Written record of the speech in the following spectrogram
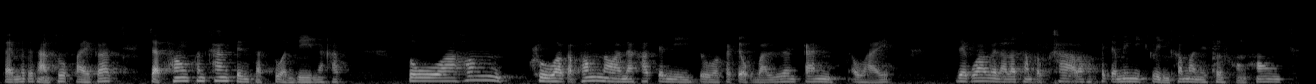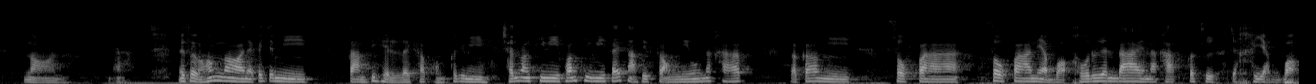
ไซส์มาตรฐานทั่วไปก็จัดห้องค่อนข้างเป็นสัดส่วนดีนะครับ ตัวห้องครัวกับห้องนอนนะครับ จะมีตัวกระจกบานเลื่อนกั้นเอาไว้ เรียกว่าเวลาเราทำกับข้าวครับก็จะไม่มีกลิ่นเข้ามาในส่วนของห้องนอนอะในส่วนของห้องนอนเนี่ยก็จะมีตามที่เห็นเลยครับ ผมก็จะมีชั้นวางทีวีพร้อมทีวีไซส์ 32 นิ้วนะครับ แล้วก็มีโซฟาโซฟาเนี่ยเบาะเขาเลื่อนได้นะครับ ก็คือจะขยับเบาะ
